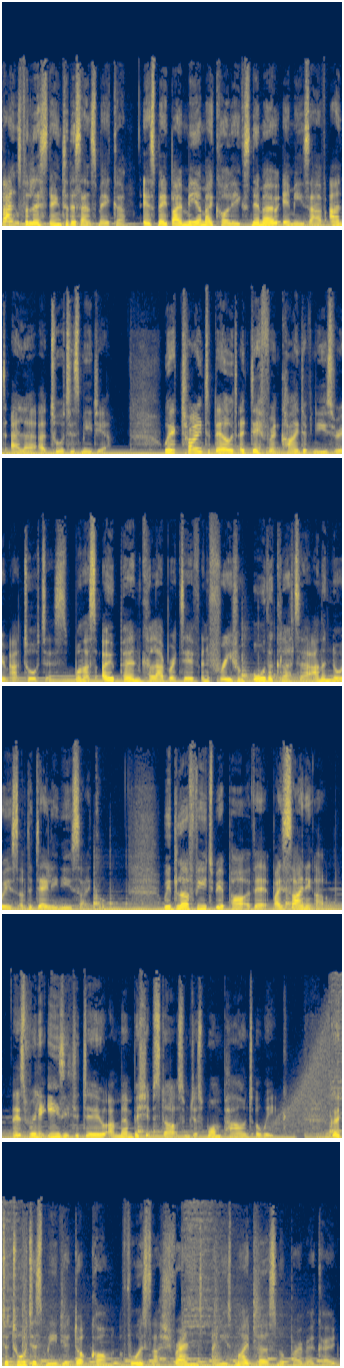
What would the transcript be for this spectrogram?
Thanks for listening to The Sensemaker. It's made by me and my colleagues Nimo, Imizav, and Ella at Tortoise Media. We're trying to build a different kind of newsroom at Tortoise, one that's open, collaborative, and free from all the clutter and the noise of the daily news cycle. We'd love for you to be a part of it by signing up. It's really easy to do, our membership starts from just £1 a week. Go to tortoisemedia.com forward slash friend and use my personal promo code,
